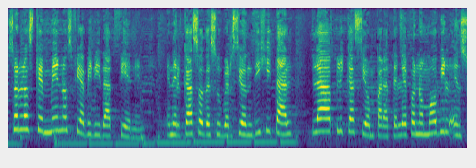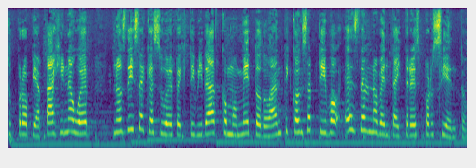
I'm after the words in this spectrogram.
son los que menos fiabilidad tienen. En el caso de su versión digital, la aplicación para teléfono móvil en su propia página web nos dice que su efectividad como método anticonceptivo es del 93%,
